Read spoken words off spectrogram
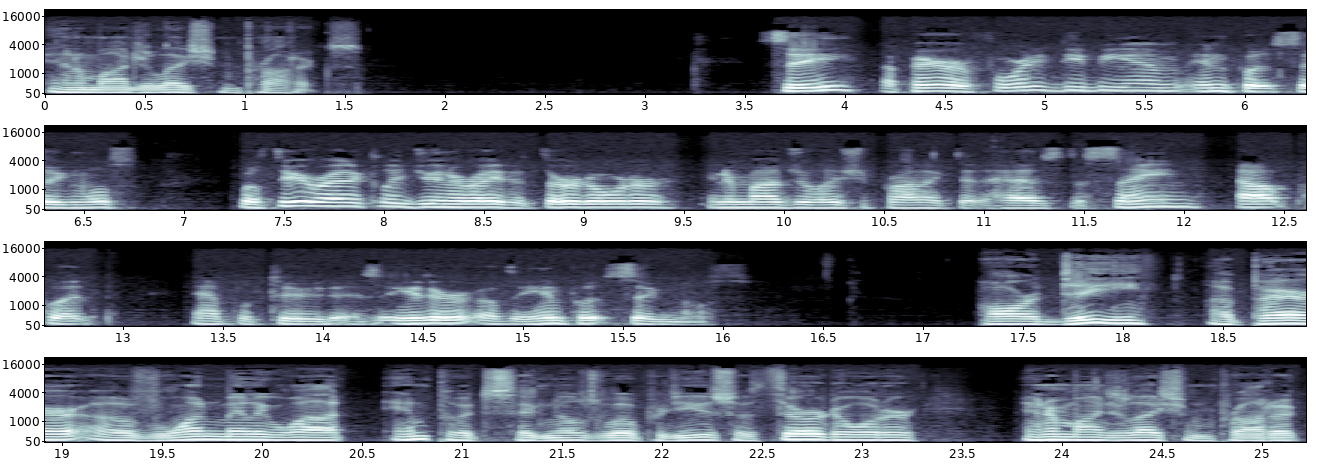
intermodulation products. C. A pair of 40 dBm input signals will theoretically generate a third order intermodulation product that has the same output amplitude as either of the input signals. Or D. A pair of 1 milliwatt input signals will produce a third order intermodulation product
